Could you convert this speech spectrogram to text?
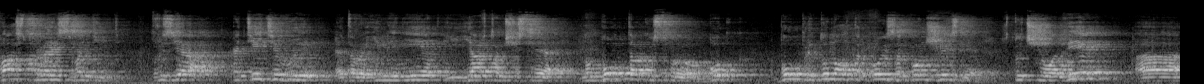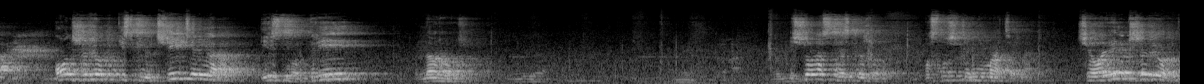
воспроизводить. Друзья, хотите вы этого или нет, и я в том числе, но Бог так устроил, Бог, Бог придумал такой закон жизни, что человек, а, он живет исключительно изнутри наружу. Еще раз я скажу, послушайте внимательно. Человек живет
